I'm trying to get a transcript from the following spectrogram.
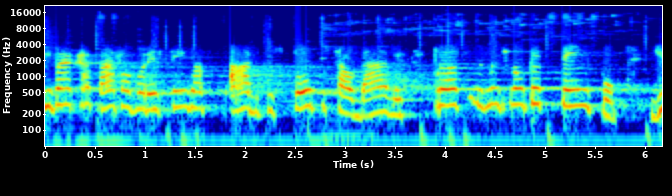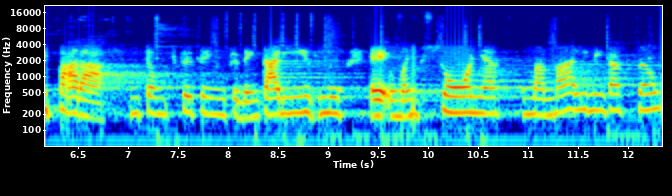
e vai acabar favorecendo hábitos pouco saudáveis por ela simplesmente não ter tempo de parar. Então, você tem um sedentarismo, é, uma insônia, uma má alimentação,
